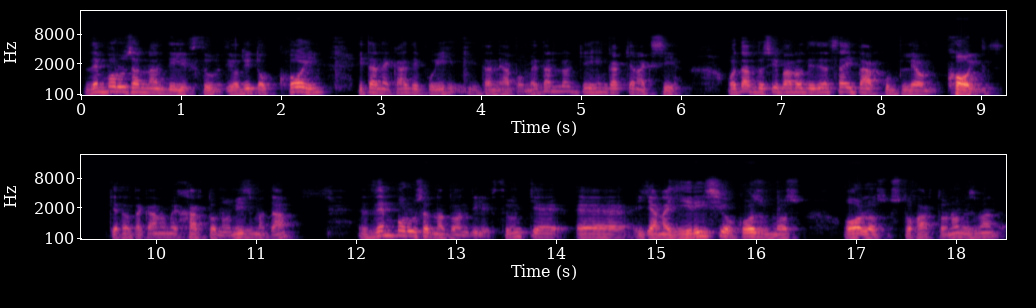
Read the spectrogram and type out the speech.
Δεν μπορούσαν να αντιληφθούν, διότι το coin ήταν κάτι που ήταν από μέταλλο και είχε κάποια αξία. Όταν τους είπαν ότι δεν θα υπάρχουν πλέον coins και θα τα κάνουμε χαρτονομίσματα, δεν μπορούσαν να το αντιληφθούν και ε, για να γυρίσει ο κόσμος όλος στο χαρτονόμισμα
